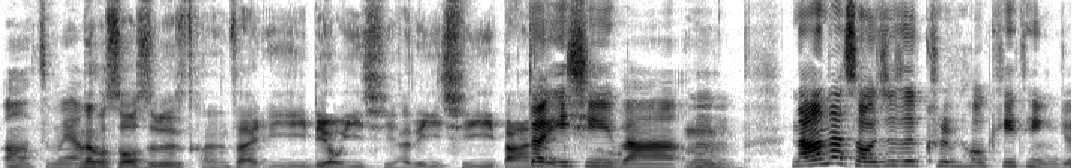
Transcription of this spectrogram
嗯怎么样？那个时候是不是可能在一六一七还是一七一八？对，一七一。八，嗯嗯，然后那时候就是 Crypto Kitty，你就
